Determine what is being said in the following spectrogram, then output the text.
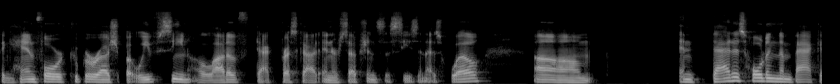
I think a handful were Cooper Rush, but we've seen a lot of Dak Prescott interceptions this season as well. Um, and that is holding them back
